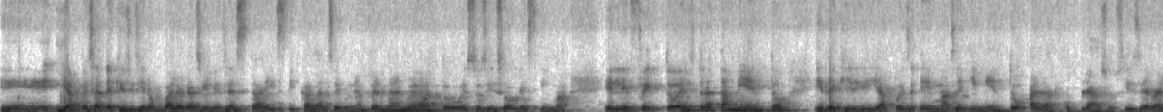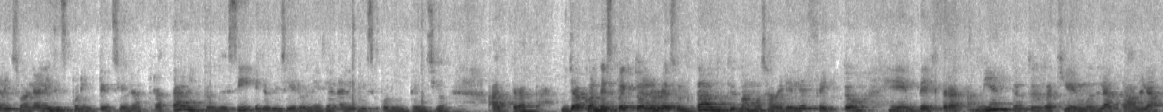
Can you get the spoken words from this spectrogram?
eh, y a pesar de que se hicieron valoraciones estadísticas al ser una enfermedad nueva, todo eso sí sobreestima el efecto del tratamiento y requeriría pues eh, más seguimiento a largo plazo. Si se realizó análisis por intención a tratar, entonces sí, ellos hicieron ese análisis por intención a tratar. Ya con respecto a los resultados, entonces vamos a ver el efecto eh, del tratamiento. Entonces aquí vemos la tabla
